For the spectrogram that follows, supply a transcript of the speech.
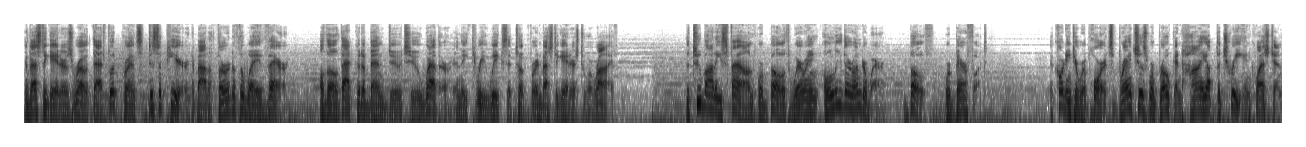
Investigators wrote that footprints disappeared about a third of the way there, although that could have been due to weather in the three weeks it took for investigators to arrive. The two bodies found were both wearing only their underwear. Both were barefoot. According to reports, branches were broken high up the tree in question,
